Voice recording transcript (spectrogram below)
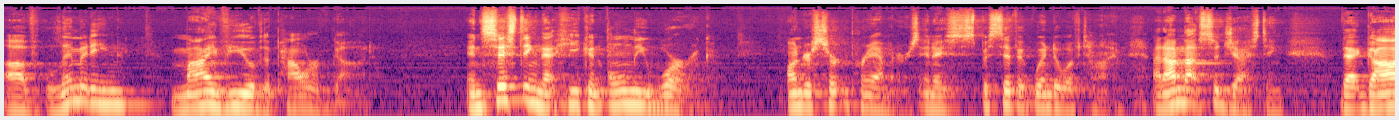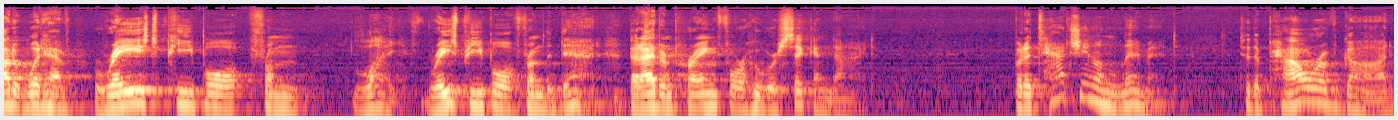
of limiting my view of the power of God insisting that he can only work under certain parameters in a specific window of time. And I'm not suggesting that God would have raised people from life, raised people from the dead that I've been praying for who were sick and died. But attaching a limit to the power of God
